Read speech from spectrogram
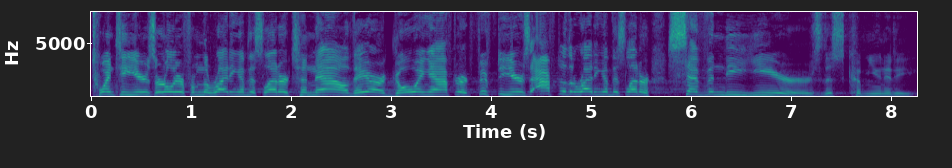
20 years earlier from the writing of this letter to now, they are going after it. 50 years after the writing of this letter, 70 years, this community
